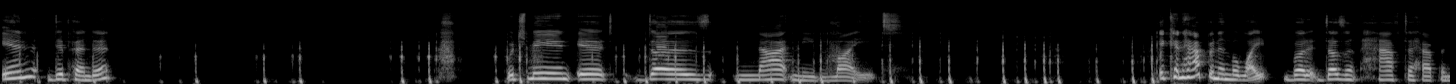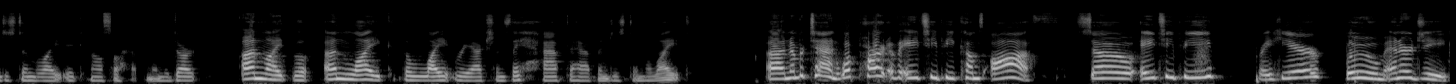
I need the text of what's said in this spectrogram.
independent, which means it does not need light. It can happen in the light, but it doesn't have to happen just in the light. It can also happen in the dark. Unlike the, unlike the light reactions, they have to happen just in the light. Uh, number 10, what part of ATP comes off? So ATP, right here, boom, energy.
